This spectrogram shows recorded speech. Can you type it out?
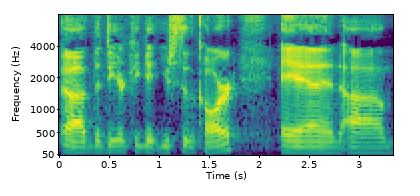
uh, the deer could get used to the car. And um,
